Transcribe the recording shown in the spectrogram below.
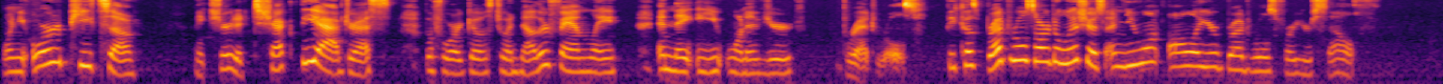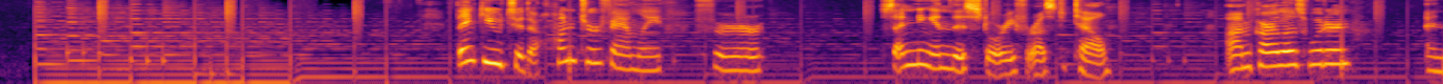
when you order pizza, make sure to check the address before it goes to another family and they eat one of your bread rolls. Because bread rolls are delicious and you want all of your bread rolls for yourself. Thank you to the Hunter family for sending in this story for us to tell. I'm Carlos Woodard, and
